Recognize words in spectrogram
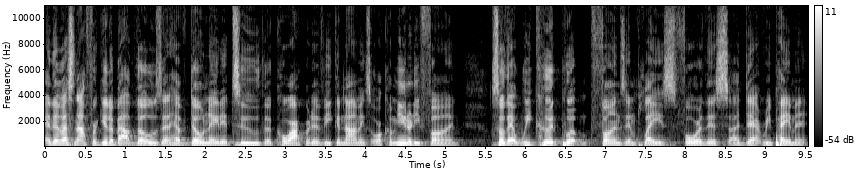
And then let's not forget about those that have donated to the Cooperative Economics or Community Fund so that we could put funds in place for this uh, debt repayment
